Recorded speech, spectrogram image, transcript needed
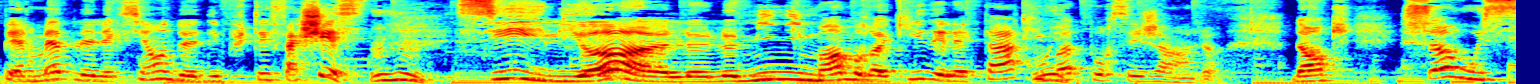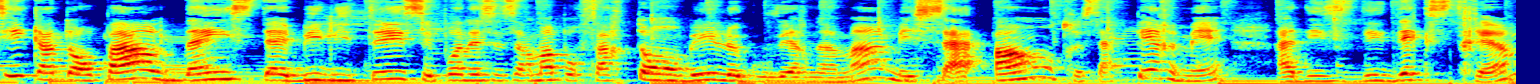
permettre l'élection de députés fascistes, Mhm. s'il y a euh, le, le minimum requis d'électeurs qui Oui. votent pour ces gens-là. Donc, ça aussi, quand on parle d'instabilité, c'est pas nécessairement pour faire tomber le gouvernement, mais ça entre, ça permet à des idées d'extrême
